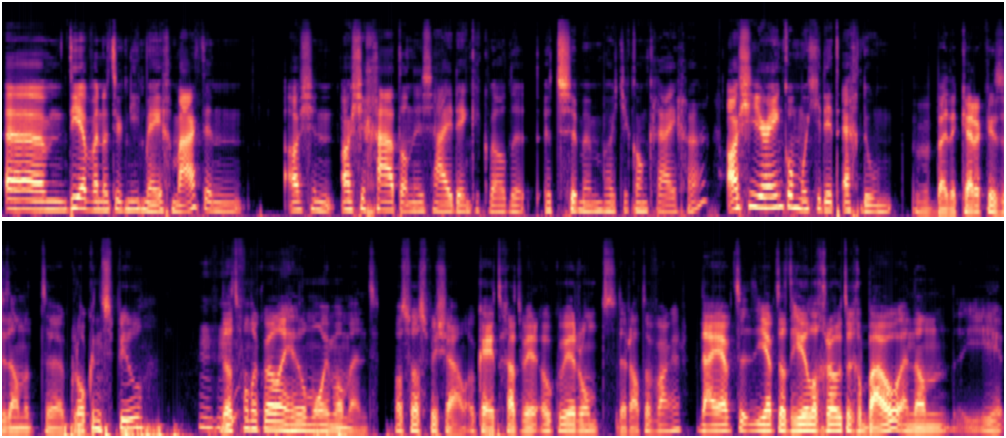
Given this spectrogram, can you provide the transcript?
Ehm, die hebben we natuurlijk niet meegemaakt. En als je, als je gaat, dan is hij denk ik wel de, het summum wat je kan krijgen. Als je hierheen komt, moet je dit echt doen. Bij de kerk is er dan het eh glockenspiel. Mhm. Dat vond ik wel een heel mooi moment. Was wel speciaal. Oké, het gaat weer, ook weer rond de rattenvanger. Nou, je hebt, je hebt dat hele grote gebouw en dan... Je,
